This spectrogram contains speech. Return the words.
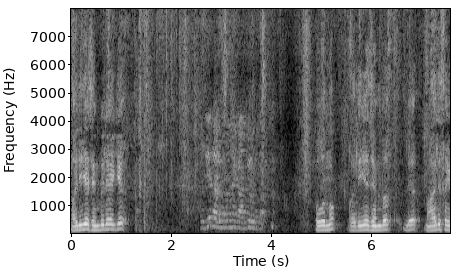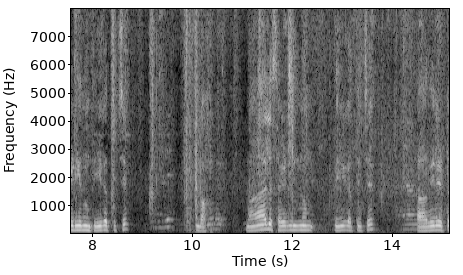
വലിയ ചെമ്പിലേക്ക് പോകുന്നു. വലിയ ചെമ്പിൽ നാല് സൈഡിൽ നിന്നും തീ കത്തിച്ച് ഉണ്ടോ? നാല് സൈഡിൽ നിന്നും തീ കത്തിച്ച് അതിലിട്ട്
